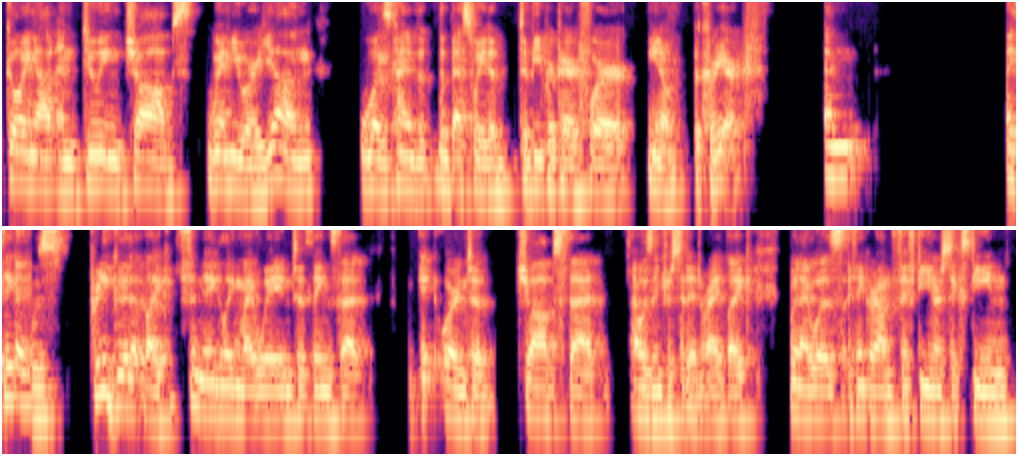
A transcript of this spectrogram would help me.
going out and doing jobs when you are young was kind of the, the best way to to be prepared for you know a career and i think i was pretty good at like finagling my way into things that or into jobs that I was interested in, right? Like when I was, I think around 15 or 16,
